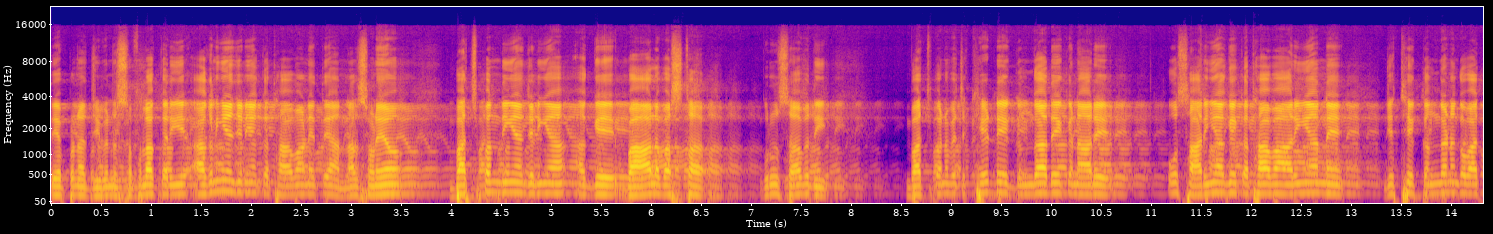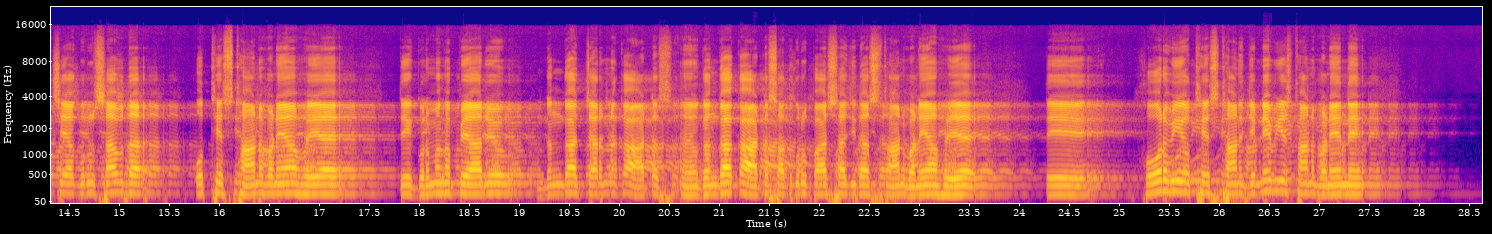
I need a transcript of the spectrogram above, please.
ਤੇ ਆਪਣਾ ਜੀਵਨ ਸਫਲਾ ਕਰੀਏ। ਅਗਲੀਆਂ ਜਿਹੜੀਆਂ ਕਥਾਵਾਂ ਨੇ ਧਿਆਨ ਨਾਲ ਸੁਣਿਓ। ਬਚਪਨ ਦੀਆਂ ਜਿਹੜੀਆਂ ਅੱਗੇ ਬਾਲ ਅਵਸਥਾ ਗੁਰੂ ਸਾਹਿਬ ਦੀ, ਬਚਪਨ ਵਿੱਚ ਖੇਡੇ ਗੰਗਾ ਦੇ ਕਿਨਾਰੇ, ਉਹ ਸਾਰੀਆਂ ਅੱਗੇ ਕਥਾਵਾਂ ਆ ਰਹੀਆਂ ਨੇ, ਜਿੱਥੇ ਕੰਗਣ ਗਵਾਚਿਆ ਗੁਰੂ ਸਾਹਿਬ ਦਾ, ਉੱਥੇ ਸਥਾਨ ਬਣਿਆ ਹੋਇਆ ਹੈ। ਤੇ ਗੁਰਮੁਖ ਪਿਆਰਿਓ, ਗੰਗਾ ਚਰਨ ਘਾਟ, ਗੰਗਾ ਘਾਟ ਸਤਿਗੁਰੂ ਪਾਤਸ਼ਾਹ ਜੀ ਦਾ ਸਥਾਨ ਬਣਿਆ ਹੋਇਆ ਹੈ। ਤੇ ਹੋਰ ਵੀ ਉੱਥੇ ਸਥਾਨ, ਜਿੰਨੇ ਵੀ ਸਥਾਨ ਬਣੇ ਨੇ,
